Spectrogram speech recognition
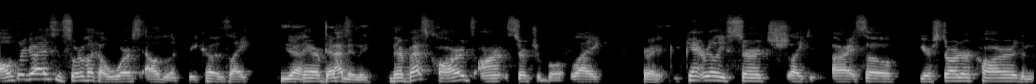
Altergeist is sort of like a worse Eldlich because like yeah, their best- definitely. their best cards aren't searchable. Like Right. you can't really search like all right so your starter card the,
